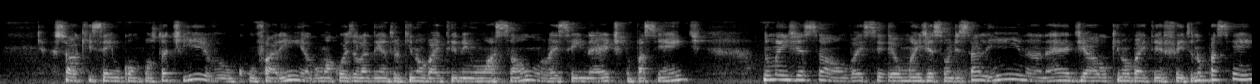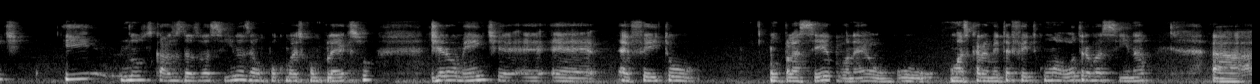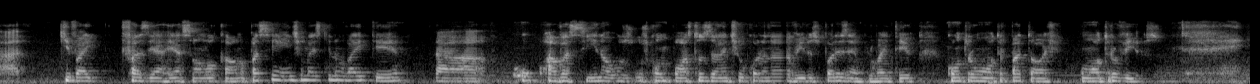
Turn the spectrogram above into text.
só que sem um composto ativo, com farinha, alguma coisa lá dentro que não vai ter nenhuma ação, vai ser inerte no paciente. Numa injeção, vai ser uma injeção de salina, né, de algo que não vai ter efeito no paciente. E nos casos das vacinas é um pouco mais complexo. Geralmente é, é, é feito o placebo, né, o, o, o, mascaramento é feito com uma outra vacina ah, que vai fazer a reação local no paciente, mas que não vai ter a, a vacina, os, os compostos anti o coronavírus, por exemplo, vai ter contra um outro patógeno, um outro vírus.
